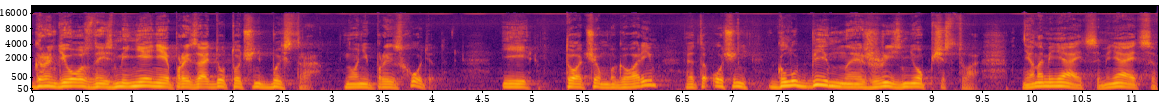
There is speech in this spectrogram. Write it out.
грандиозные изменения произойдут очень быстро, но они происходят. И то, о чем мы говорим, это очень глубинная жизнь общества. И она меняется, меняется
